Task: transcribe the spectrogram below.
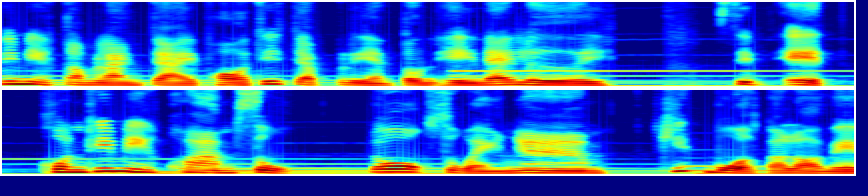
ไม่มีกำลังใจพอที่จะเปลี่ยนตนเองได้เลย 11. คนที่มีความสุข โลกสวยงาม คิดบวกตลอดเว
